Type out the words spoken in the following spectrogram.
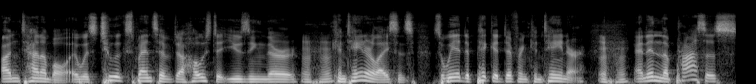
untenable. It was too expensive to host it using their Mm-hmm. container license. So we had to pick a different container. Mm-hmm. And in the process,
